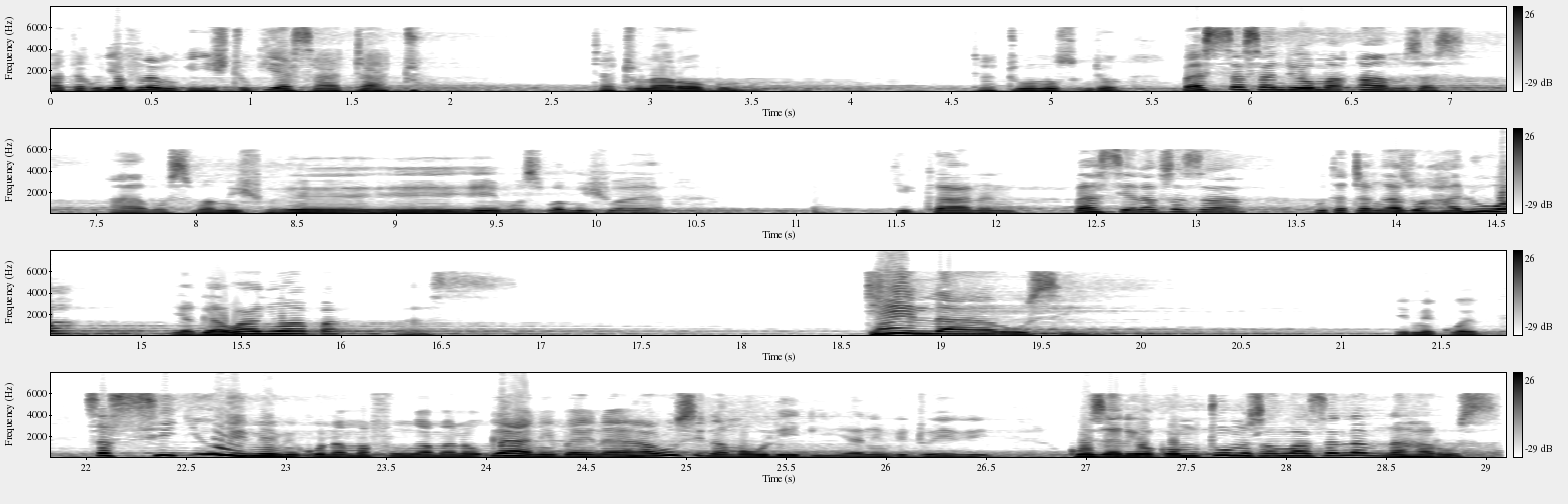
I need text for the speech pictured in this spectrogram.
atakuja fulani mkijishtukia saa tatu. Tatu na robo. Tatu nusu ndio. Basi sasa ndio makamu sasa. Haya mwasimamishwa. Eh eh hey, msimamishwa haya. Kikaa basi alafu sasa kutatangazwa halua yagawanywa hapa. Basi. Kila harusi imekuwa sasa sijui mimi kuna mafungamano gani baina ya harusi na maulidi? Yani vitu hivi kuzaliwa kwa mtume sallallahu alaihi wasallam na harusi.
